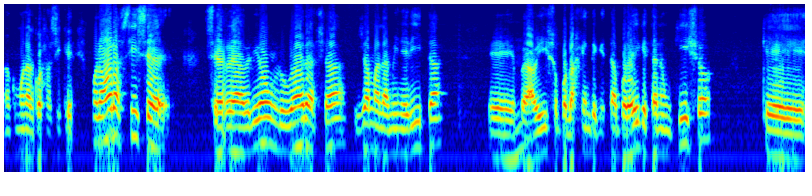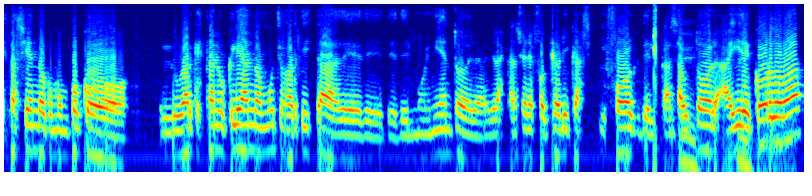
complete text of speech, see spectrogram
no como una cosa, así que, bueno, ahora sí se, se reabrió un lugar allá, se llama La Minerita, eh, aviso por la gente que está por ahí, que está en Unquillo, que está siendo como un poco el lugar que está nucleando a muchos artistas de- de- de- del movimiento de, la- de las canciones folclóricas y folk del cantautor ahí sí. de Córdoba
